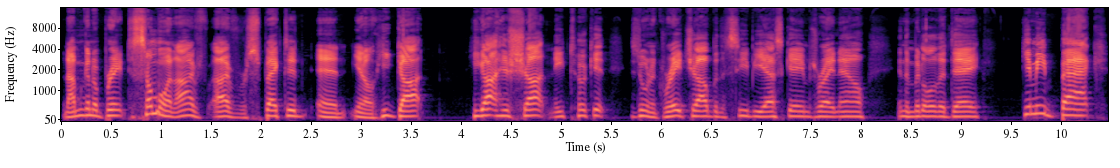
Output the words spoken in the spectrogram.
and I'm gonna break to someone I've I've respected, and you know he got he got his shot and he took it. He's doing a great job with the CBS games right now in the middle of the day. Give me back,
